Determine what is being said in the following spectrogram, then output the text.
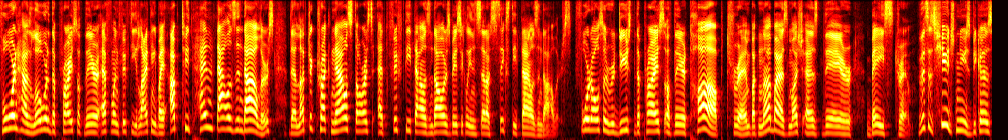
Ford has lowered the price of their F-150 Lightning by up to $10,000. The electric truck now starts at $50,000 basically instead of $60,000. Ford also reduced the price of their top trim, but not by as much as their base trim. This is huge news because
